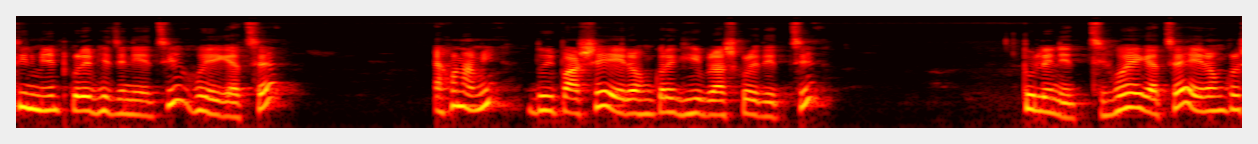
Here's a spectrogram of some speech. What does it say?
তিন মিনিট করে ভেজে নিয়েছি, হয়ে গেছে। এখন আমি দুই পাশে এরকম করে ঘি ব্রাশ করে দিচ্ছি, তুলে নিচ্ছি। হয়ে গেছে, এরকম করে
